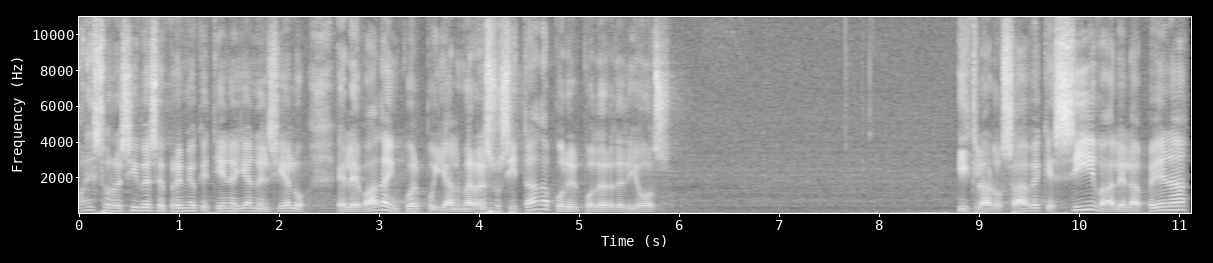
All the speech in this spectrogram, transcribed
Por eso recibe ese premio que tiene allá en el cielo, elevada en cuerpo y alma, resucitada por el poder de Dios. Y claro, sabe que sí vale la pena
